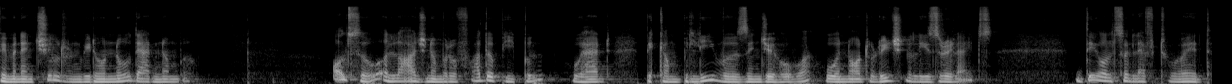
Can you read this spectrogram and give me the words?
women and children. We don't know that number. Also, a large number of other people who had become believers in Jehovah, who were not originally Israelites, they also left with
